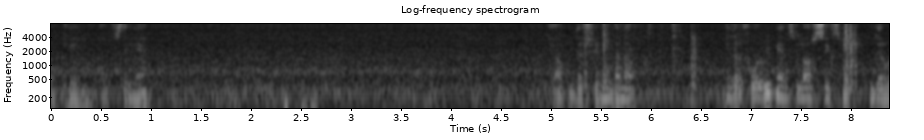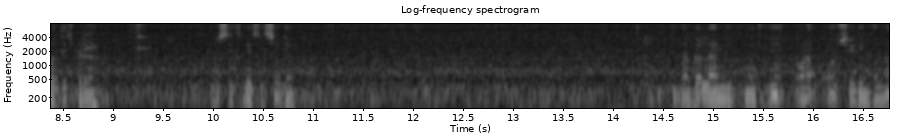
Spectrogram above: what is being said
ओके अब सही है आप इधर शेडिंग करना इधर फोर भी पेंसिल और सिक्स भी ज़रूरत तेज पड़ेगी तो सिक्स बेसिस शेडिंग इधर का लाइन लिए थोड़ा और शेडिंग करना।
